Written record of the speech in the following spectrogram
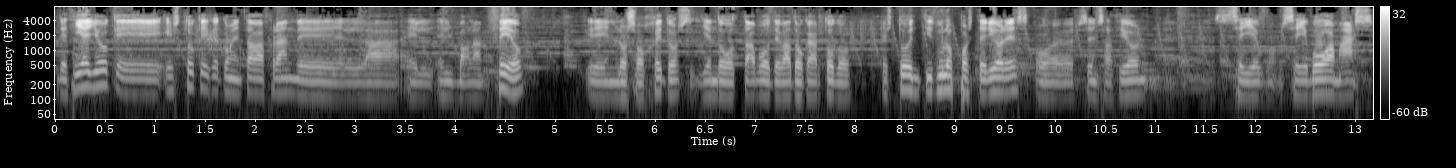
Decía yo que esto que, comentaba Fran de la- el, el balanceo en los objetos, yendo octavo te va a tocar todo. Esto en títulos posteriores, o eh, sensación, eh, se, llevó, se llevó a más.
